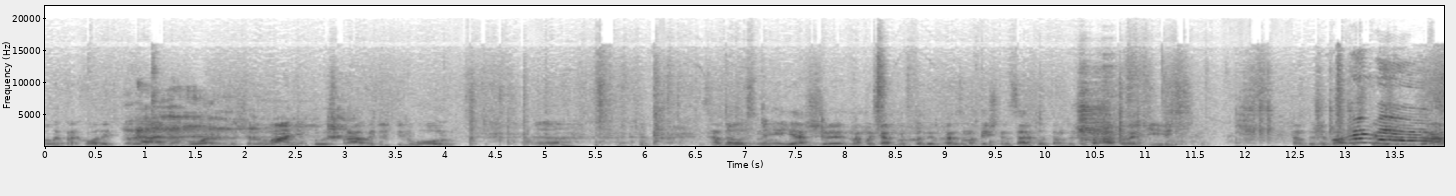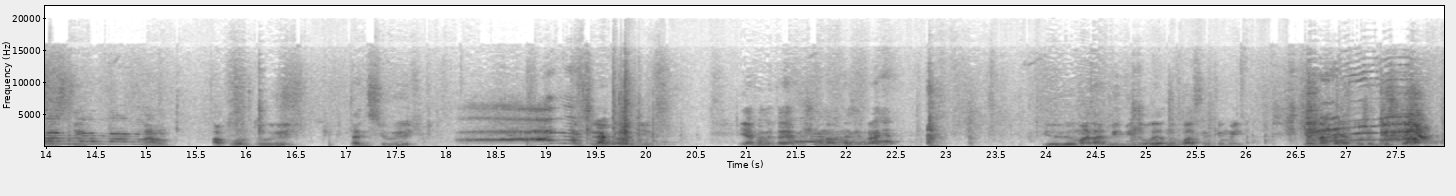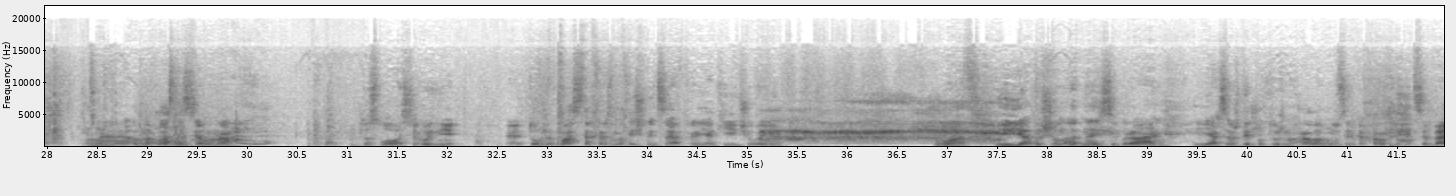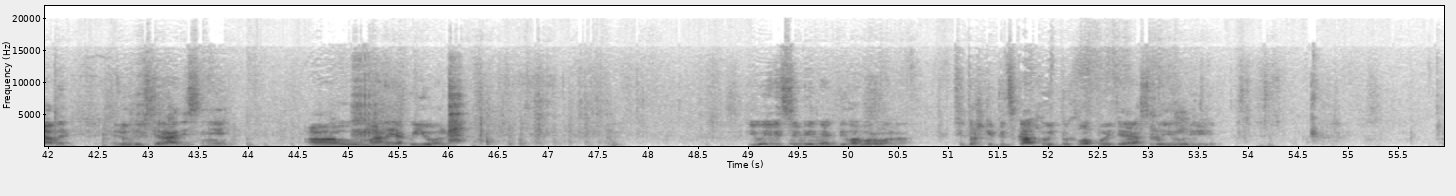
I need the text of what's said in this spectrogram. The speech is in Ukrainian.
коли приходить реальне горе, розчарування, коли справи йдуть під гору. Е, Згадалось мені, я ж на початку входив в харизматичну церкву, там дуже багато радіють, там дуже багато стимулюють до радості, там аплодують, танцюють і всіляко радіють. Я пам'ятаю, я прийшов на одне зібрання, і в мене відвідували однокласники мої. І одна моя дуже близька однокласниця, вона до слова сьогодні е, теж пастор харизматичної церкви, як її чоловік. От. І я прийшов на одне з зібрань, і як завжди потужно грала музика, хороші децибели, люди всі радісні, а у мене як у Йони. І уявіть собі, ну, як біла ворона. Всі трошки підскакують, похлопують, а я стою і.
